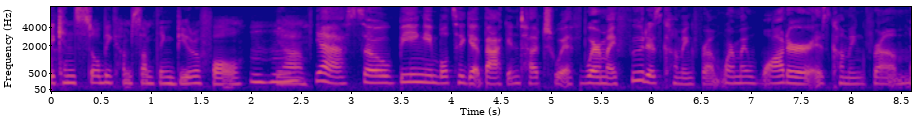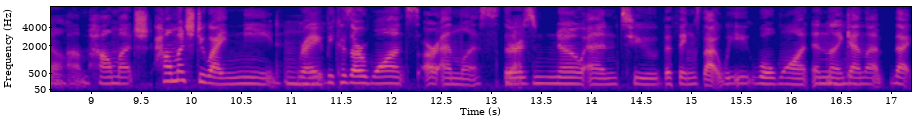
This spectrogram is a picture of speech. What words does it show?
it can still become something beautiful. Mhm. Yeah. Yeah. So being able to get back in touch with where my food is coming from, where my water is coming from, Yeah. um, how much how much do I need, Mhm. right? Because our wants are endless. There's no end to the things that we will want, and Mhm. again, that that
